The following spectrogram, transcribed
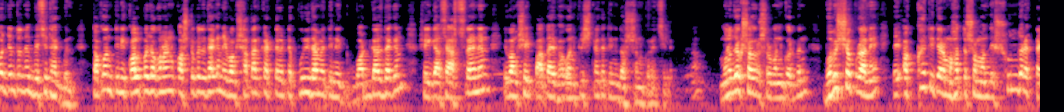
পর্যন্ত তিনি বেঁচে থাকবেন। তখন তিনি কল্প যখন কষ্ট পেতে থাকেন এবং সাঁতার কাটতে কাটতে পুরীধামে তিনি বট গাছ দেখেন, সেই গাছে আশ্রয় নেন এবং সেই পাতায় ভগবান কৃষ্ণকে তিনি দর্শন করেছিলেন। মনোযোগ সহকারে শ্রবণ করবেন। ভবিষ্য পুরাণে এই অক্ষয় তৃতীয়ার মাহাত্ম সম্বন্ধে সুন্দর একটা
